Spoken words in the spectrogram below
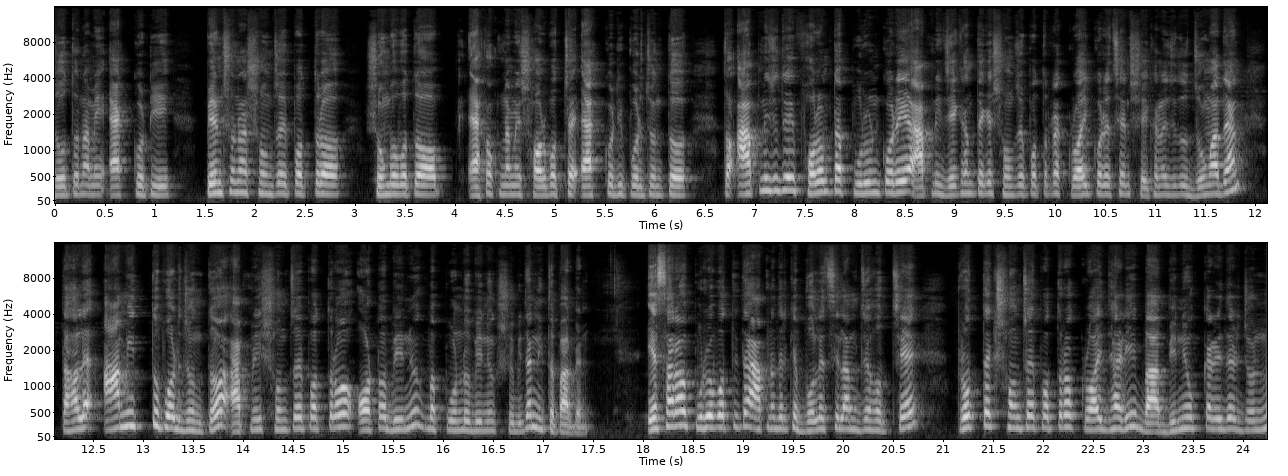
যৌথ নামে এক কোটি, পেনশনার সঞ্চয়পত্র সম্ভবত একক নামে সর্বোচ্চ এক কোটি পর্যন্ত। তো আপনি যদি এই ফর্মটা পূরণ করে আপনি যেখান থেকে সঞ্চয়পত্রটা ক্রয় করেছেন সেখানে যদি জমা দেন, তাহলে আমৃত্যু পর্যন্ত আপনি সঞ্চয়পত্র, অটো বিনিয়োগ বা পূর্ণ বিনিয়োগ সুবিধা নিতে পারবেন। এছাড়াও পূর্ববর্তীতে আপনাদেরকে বলেছিলাম যে হচ্ছে প্রত্যেক সঞ্চয়পত্র ক্রয়ধারী বা বিনিয়োগকারীদের জন্য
